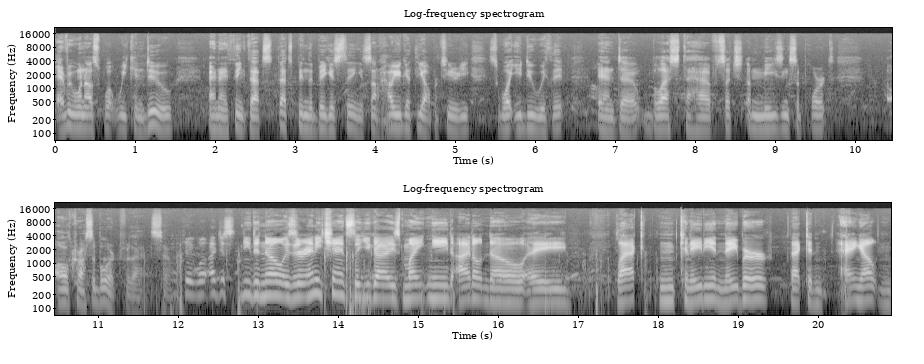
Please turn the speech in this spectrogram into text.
everyone else what we can do and i think that's that's been the biggest thing. It's not how you get the opportunity it's what you do with it and uh, blessed to have such amazing support all across the board for that so Okay, well, I just need to know: is there any chance that you guys might need, I don't know, a black Canadian neighbor that can hang out and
